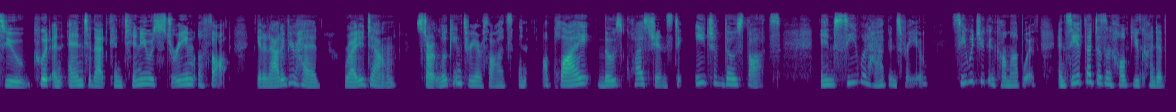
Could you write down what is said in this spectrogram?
to put an end to that continuous stream of thought, get it out of your head, write it down, start looking through your thoughts, and apply those questions to each of those thoughts and see what happens for you. See what you can come up with and see if that doesn't help you kind of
